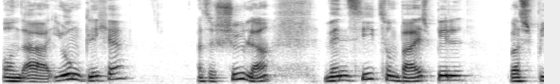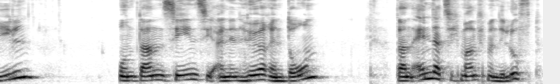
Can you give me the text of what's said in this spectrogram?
und auch Jugendliche, also Schüler, wenn sie zum Beispiel was spielen und dann sehen sie einen höheren Ton, dann ändert sich manchmal die Luft.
